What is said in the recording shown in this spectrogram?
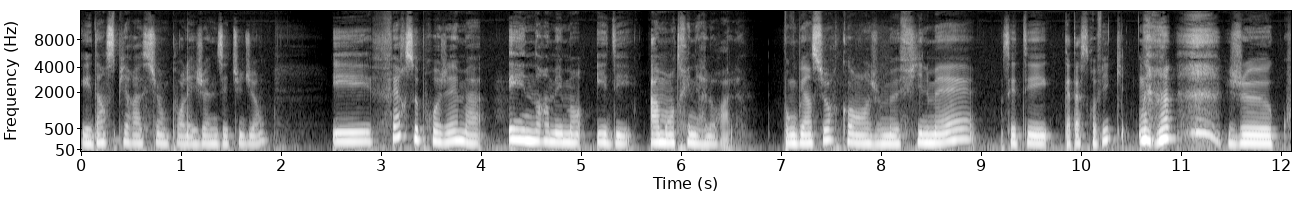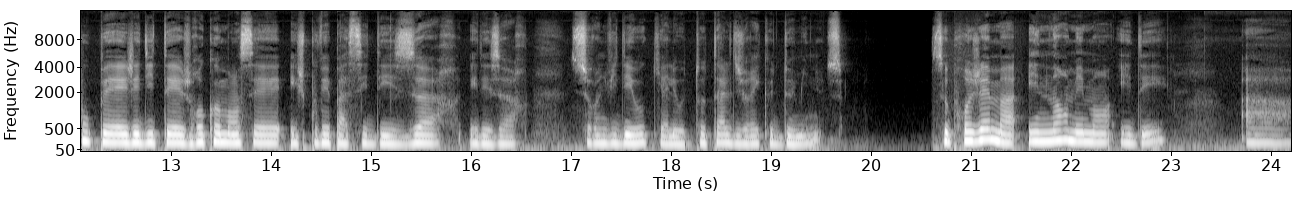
et d'inspiration pour les jeunes étudiants. Et faire ce projet m'a énormément aidé à m'entraîner à l'oral. Donc bien sûr, quand je me filmais, c'était catastrophique. je coupais, j'éditais, je recommençais et je pouvais passer des heures et des heures sur une vidéo qui allait au total durer que deux minutes. Ce projet m'a énormément aidé à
